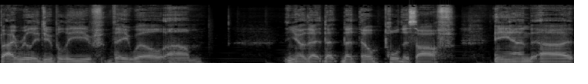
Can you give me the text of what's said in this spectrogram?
but I really do believe they will. Um, you know that that that they'll pull this off, and uh,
